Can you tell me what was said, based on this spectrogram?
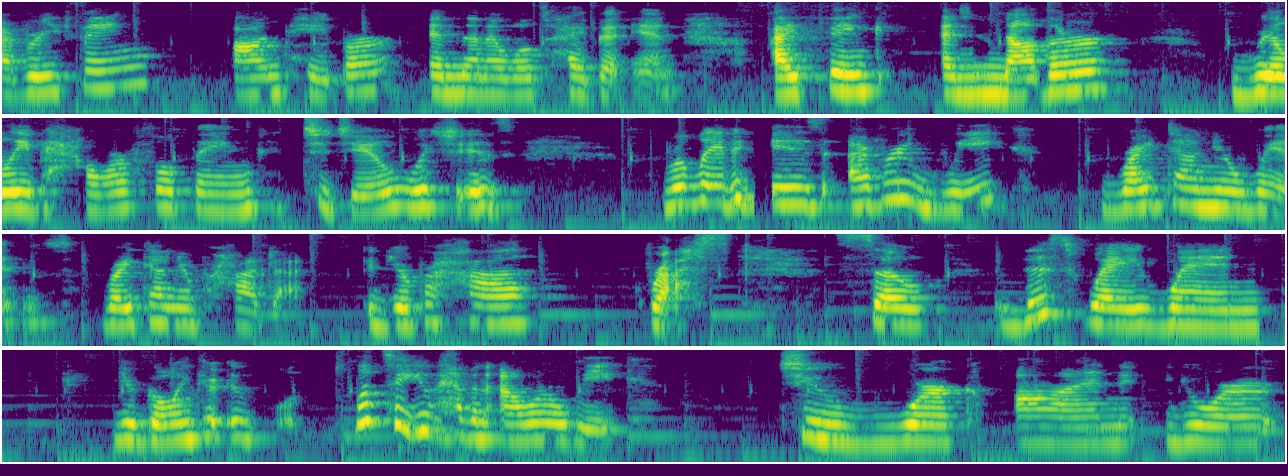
everything on paper and then I will type it in. I think another really powerful thing to do, which is related, is every week write down your wins, write down your project, your progress. So this way, when you're going through, let's say you have an hour a week to work on your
